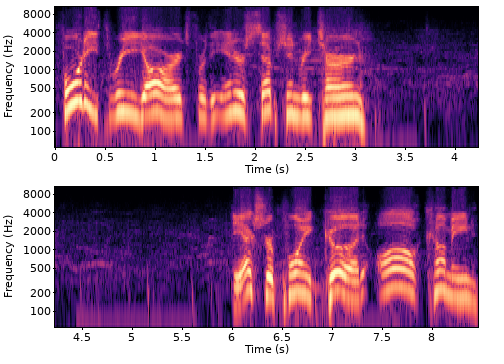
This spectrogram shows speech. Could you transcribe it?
43 yards for the interception return. The extra point good, all coming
